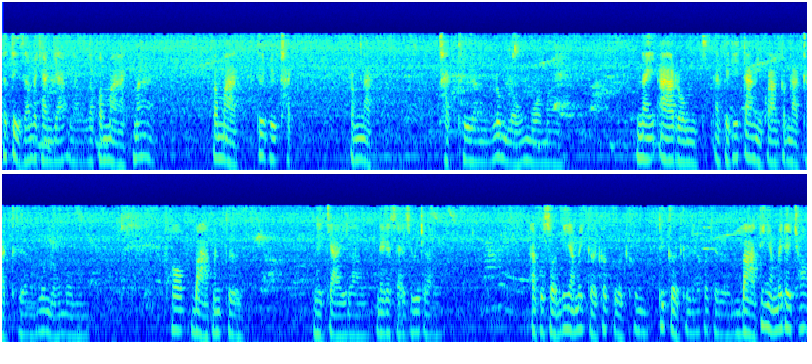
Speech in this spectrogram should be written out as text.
สติสัมปชัญญะเราเราประมาทมาก ประมาทก็คือขัดกำหนัด ขัดเคืองรุ่มหลงมัวเมาในอารมณ์อันเป็นที่ตั้งอยู่ความกำหนัดขัดเคืองรุ่มหลงมัวเมาพอบาปมันเกิดในใจเราในกระแสชีวิตเราอกุศลที่ยังไม่เกิดก็เกิดขึ้น ที่เกิดขึ้นแล้วก็เจริญบาปที่ยังไม่ได้ช่อง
